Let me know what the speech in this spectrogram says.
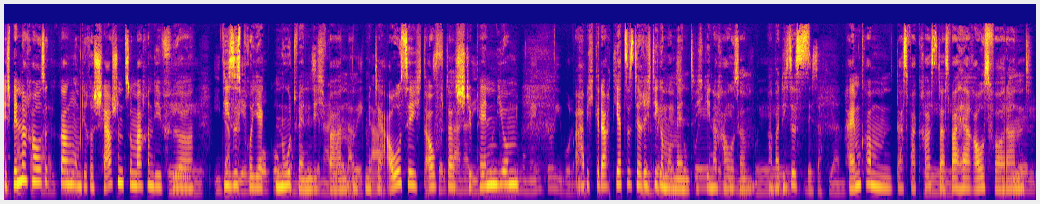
Ich bin nach Hause gegangen, um die Recherchen zu machen, die für eh, dieses Projekt notwendig waren. Und mit der Aussicht auf das Stipendium habe ich gedacht, jetzt ist der richtige Moment. Ich gehe nach Hause. Aber dieses Heimkommen, das war krass, das war herausfordernd.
